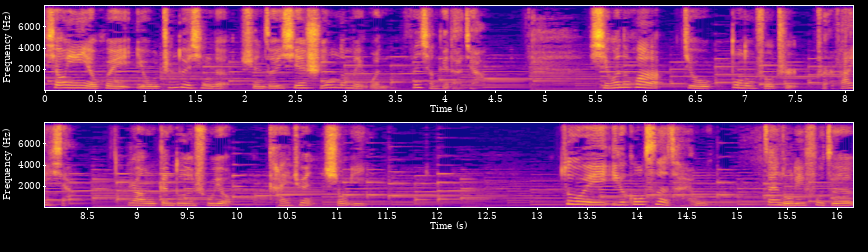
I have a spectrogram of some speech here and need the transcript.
肖颖也会有针对性的选择一些实用的美文分享给大家。喜欢的话就动动手指转发一下，让更多的书友开卷受益。作为一个公司的财务，在努力负责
